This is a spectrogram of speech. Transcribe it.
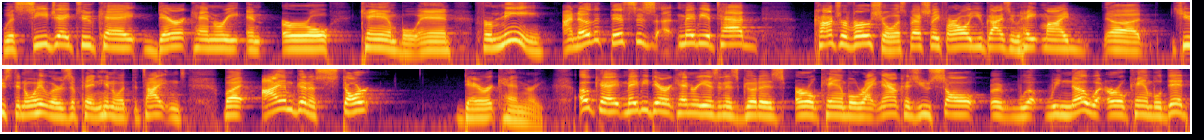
with CJ2K, Derrick Henry, and Earl Campbell. And for me, I know that this is maybe a tad controversial, especially for all you guys who hate my uh, Houston Oilers opinion with the Titans, but I am going to start Derrick Henry. Okay, maybe Derrick Henry isn't as good as Earl Campbell right now because you saw, uh, we know what Earl Campbell did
